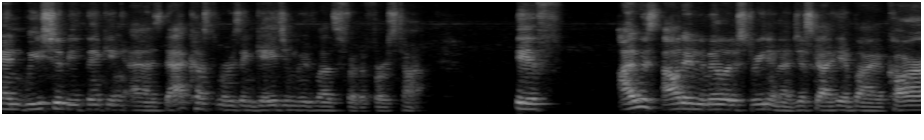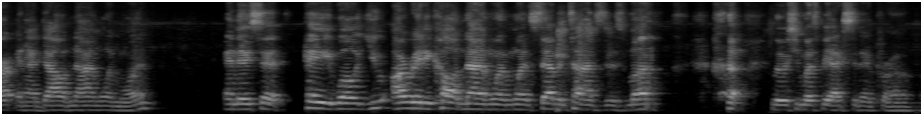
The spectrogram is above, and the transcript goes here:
And we should be thinking as that customer is engaging with us for the first time. If I was out in the middle of the street and I just got hit by a car and I dialed 911 and they said, hey, well, you already called 911 seven times this month. Lewis, you must be accident prone.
